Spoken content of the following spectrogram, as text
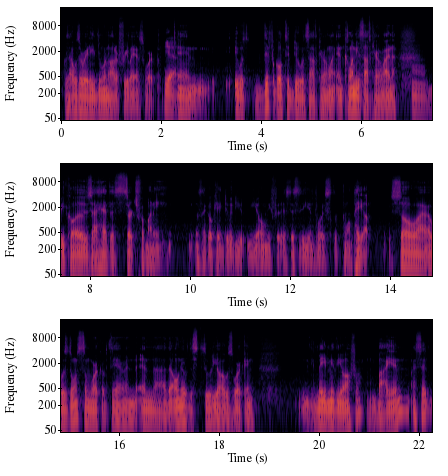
because I was already doing a lot of freelance work. Yeah. and it was difficult to do in South Carolina, in Columbia, South Carolina, because I had to search for money. Was like, okay, dude, you, you owe me for this. This is the invoice. Come on, pay up. So I was doing some work up there, and, and uh, the owner of the studio I was working made me the offer, buy in. I said,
